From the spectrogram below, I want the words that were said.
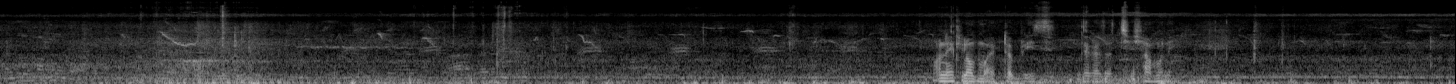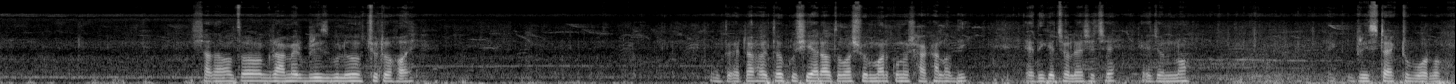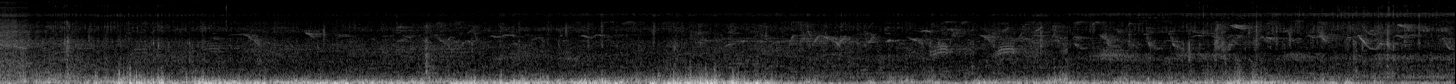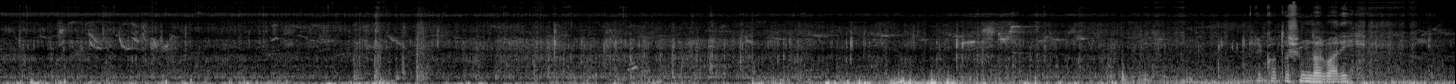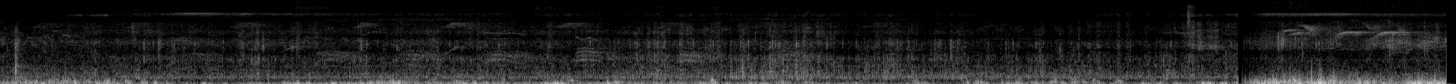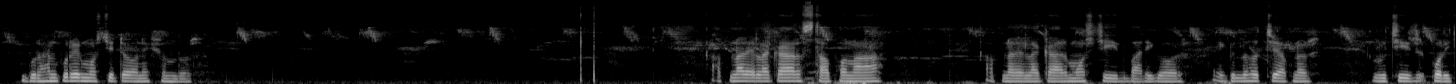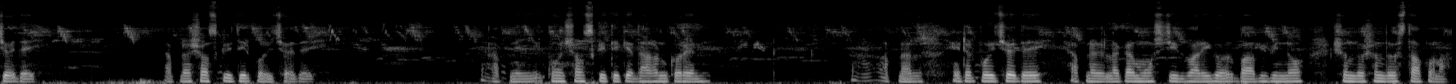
লম্বা একটা ব্রিজ দেখা যাচ্ছে সামনে। সাধারণত গ্রামের ব্রিজগুলো ছোট হয়। কিন্তু এটা হয়তো কুশিয়ারা অথবা সুরমার কোনো শাখা নদী এদিকে চলে এসেছে। এই জন্য ব্রিজটা একটু বড়। সুন্দর বাড়ি। বুরহানপুরের মসজিদটা অনেক সুন্দর। আপনার এলাকার স্থাপনা, আপনার এলাকার মসজিদ, বাড়িঘর, এগুলো হচ্ছে আপনার রুচির পরিচয় দেয়, আপনার সংস্কৃতির পরিচয় দেয়। আপনি কোন সংস্কৃতিকে ধারণ করেন, আপনার এটার পরিচয় দেয় আপনার এলাকার মসজিদ, বাড়িঘর বা বিভিন্ন সুন্দর সুন্দর স্থাপনা।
